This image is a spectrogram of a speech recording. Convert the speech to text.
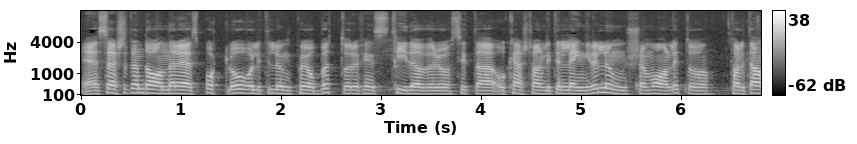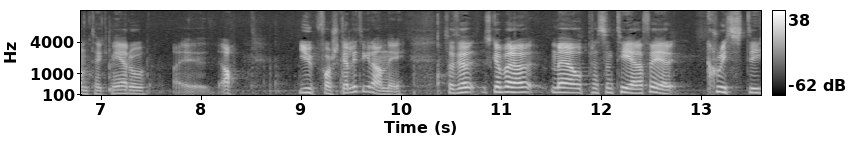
Eh, särskilt en dag när det är sportlov och lite lugnt på jobbet och det finns tid över att sitta och kanske ta en lite längre lunch än vanligt och ta lite anteckningar och eh, ja, djupforska lite grann i. Så att jag ska börja med att presentera för er Christy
